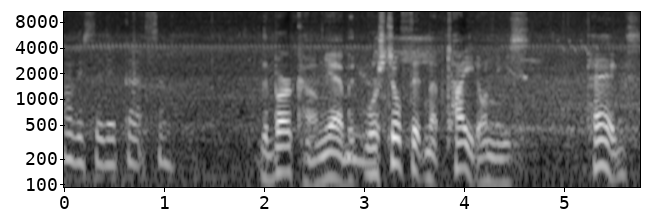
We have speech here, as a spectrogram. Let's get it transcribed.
obviously they've got some. The burr comb, yeah, but Yeah. we're still fitting up tight on these pegs.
